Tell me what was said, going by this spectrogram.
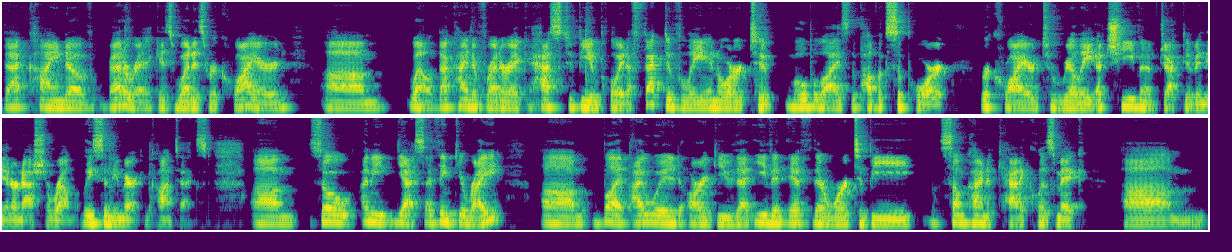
that kind of rhetoric is what is required um, well, that kind of rhetoric has to be employed effectively in order to mobilize the public support required to really achieve an objective in the international realm, at least in the American context. Um, so, I mean, yes, I think you're right. Um, but I would argue that even if there were to be some kind of cataclysmic um,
